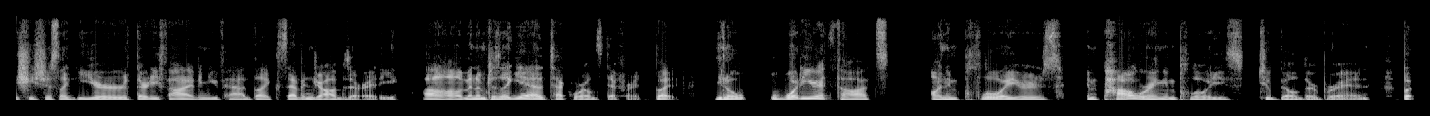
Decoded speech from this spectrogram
she's just like, you're 35 and you've had like seven jobs already. Um, and I'm just like, yeah, the tech world's different. But, you know, what are your thoughts on employers empowering employees to build their brand, but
